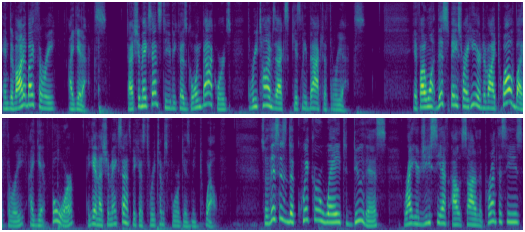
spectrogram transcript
and divide it by 3, I get x. That should make sense to you because going backwards, 3 times x gets me back to 3x. If I want this space right here, divide 12 by 3, I get 4. Again, that should make sense because 3 times 4 gives me 12. So this is the quicker way to do this. Write your GCF outside of the parentheses,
